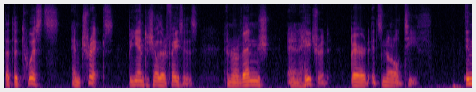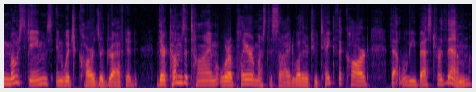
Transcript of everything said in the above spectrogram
that the twists and tricks began to show their faces, and revenge and hatred bared its gnarled teeth. In most games in which cards are drafted, there comes a time where a player must decide whether to take the card that will be best for them,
